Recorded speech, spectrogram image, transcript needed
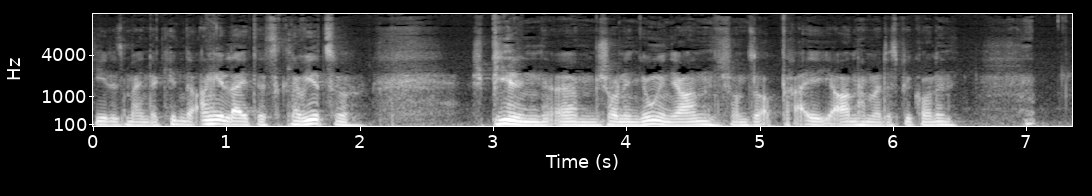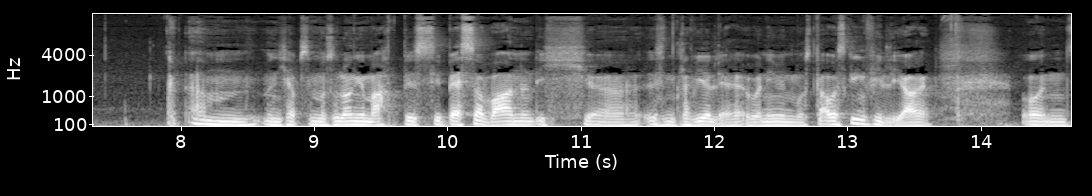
jedes meiner Kinder angeleitet, Klavier zu Spielen, ähm, schon in jungen Jahren, schon so ab drei Jahren haben wir das begonnen. Ähm, und ich habe es immer so lange gemacht, bis sie besser waren und ich äh, es einen Klavierlehrer übernehmen musste. Aber es ging viele Jahre. Und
